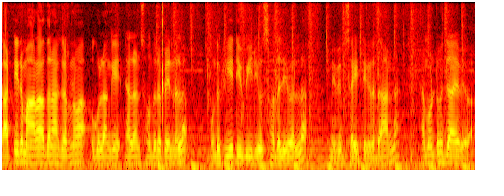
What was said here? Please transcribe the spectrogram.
කට්ටියට මාරාධනා කරනවා ඔගුලන්ගේ ටැලන්ස් හොඳට පෙන්නලා හොඳ ක්‍රියටව වීඩියෝස් හදලිවල්ල මේ වෙබ්සයිට් එකට දාන්න. හැමොන්ටම ජය වේවා.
